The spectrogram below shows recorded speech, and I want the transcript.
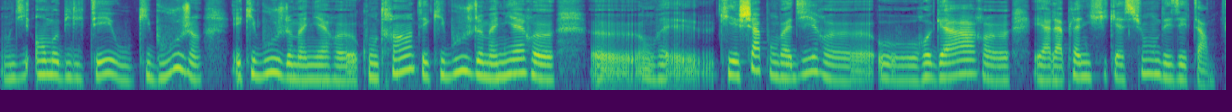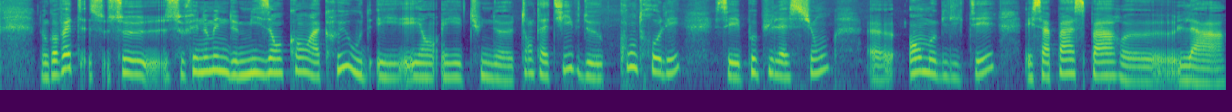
on dit en mobilité ou qui bougent et qui bougent de manière contrainte et qui bougent de manière on va, qui échappe, on va dire, au regard et à la planification des États. Donc en fait, ce, ce phénomène de mise en camp accrue est, est, une tentative de contrôler ces populations en mobilité et ça passe par la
